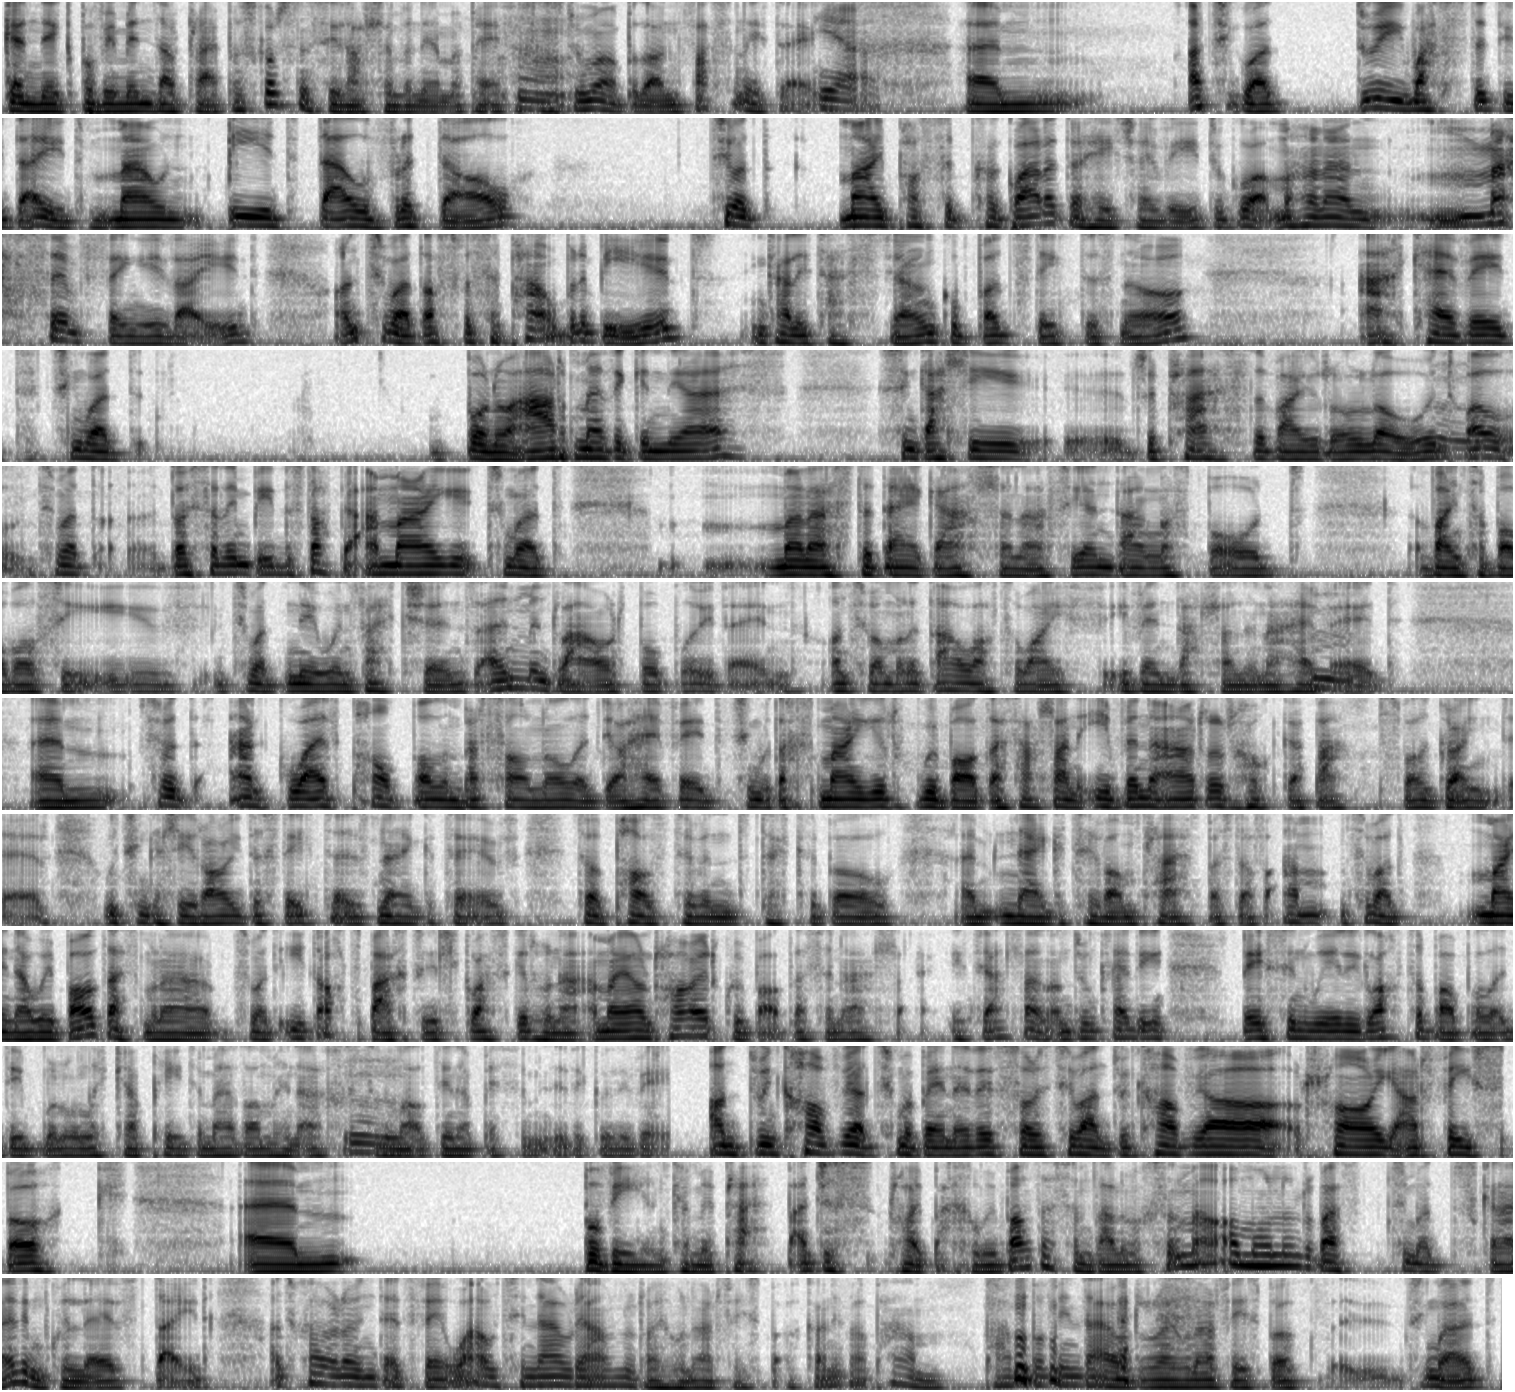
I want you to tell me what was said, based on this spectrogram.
gynnig bod fi'n mynd ar prep, os gwrs nes i ddarllen fyny am y peth, mm. achos mhm. dwi'n meddwl bod o'n fascinating. Yeah. Um, a ti'n gwybod, dwi wastad i dweud mewn byd delfrydol, ti'n gwybod, mae posib cael gwared o HIV, dwi'n gwybod, mae hwnna'n masif thing i ddeud, ond ti'n gwybod, os fysa pawb yn y byd yn cael eu testio, yn gwybod status nhw, ac hefyd, ti'n gwybod, bod nhw ar meddyginiaeth, sy'n gallu repress the viral load, mm. wel, ti'n gwybod, does na ddim byd yn stopio, a mae, ti'n gwybod, mae yna ystadegau allan yna sy'n dangos bod faint o bobl sydd tywed, new infections yn mynd lawr bob blwyddyn, ond tywed, mae'n dal lot o waith i fynd allan yna hefyd. Mm. Um, tywed, agwedd pobl yn bersonol ydi o hefyd, ti'n gwybod, achos mae'r wybodaeth allan, even ar yr hookup apps fel Grindr, wyt ti'n gallu rhoi dy status negatif, tywed, positive and detectable, um, negative on prep a stuff. Am, tywed, mae yna wybodaeth, mae yna tywed, i dot bach ti'n gallu gwasgu'r hwnna, a mae o'n rhoi'r gwybodaeth yna i ti allan. Ond dwi'n credu beth sy'n wir i lot o bobl ydy bod nhw'n licio peid y meddwl am hynna, achos mm. dyn nhw'n meddwl dyna beth yn mynd i ddigwydd i fi. Ond dwi'n cofio, ti'n meddwl beth, neu sori ti wan, dwi'n cofio rhoi ar Facebook um, bod fi yn cymryd prep a jyst rhoi bach o wybodaeth amdano fo. Mae o, mae hwn rhywbeth, ti'n meddwl, sgan i ddim gwylydd, daid. A dwi'n cofio rwy'n dweud fi, waw, ti'n ddawr iawn yn rhoi hwnna ar Facebook. O'n i fel, pam? Pam bod fi'n ddawr yn rhoi hwnna ar Facebook? Ti'n gwybod?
